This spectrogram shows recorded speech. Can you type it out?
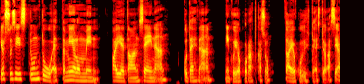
jossa siis tuntuu, että mieluummin ajetaan seinään, kun tehdään niin kuin joku ratkaisu tai joku yhteistyöasia.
